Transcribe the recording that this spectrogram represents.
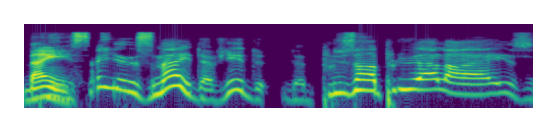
Ben, sérieusement, il devient de, plus en plus à l'aise,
